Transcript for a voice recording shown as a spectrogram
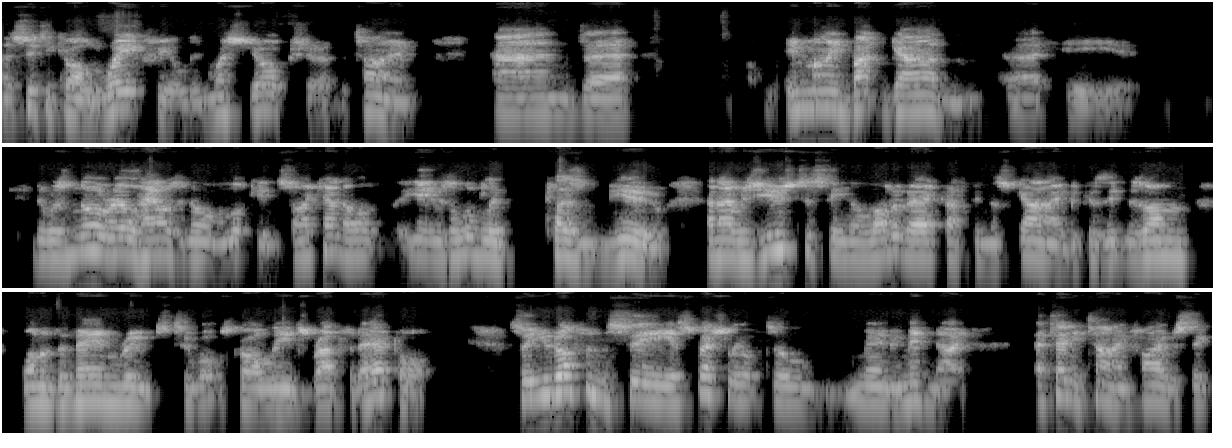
a, city called Wakefield in West Yorkshire at the time, and uh, in my back garden, there was no real housing overlooking, so I kind of it was a lovely, pleasant view, and I was used to seeing a lot of aircraft in the sky because it was on one of the main routes to what was called Leeds Bradford Airport. So you'd often see, especially up till maybe midnight, at any time, five or six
